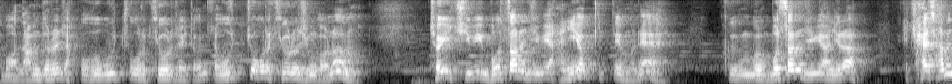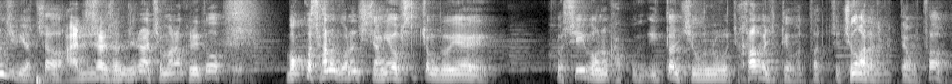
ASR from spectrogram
뭐 남들은 자꾸 우- 우쪽으로 기울어져 있다 근데 우쪽으로 기울어진 거는 저희 집이 못 사는 집이 아니었기 때문에 그 뭐 못 사는 집이 아니라 잘 사는 집이었죠 아주 잘 사는지는 않지만 그래도 먹고 사는 거는 지장이 없을 정도의 그 수입원을 갖고 있던 집으로 할아버지 때부터 저 증할아버지 때부터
